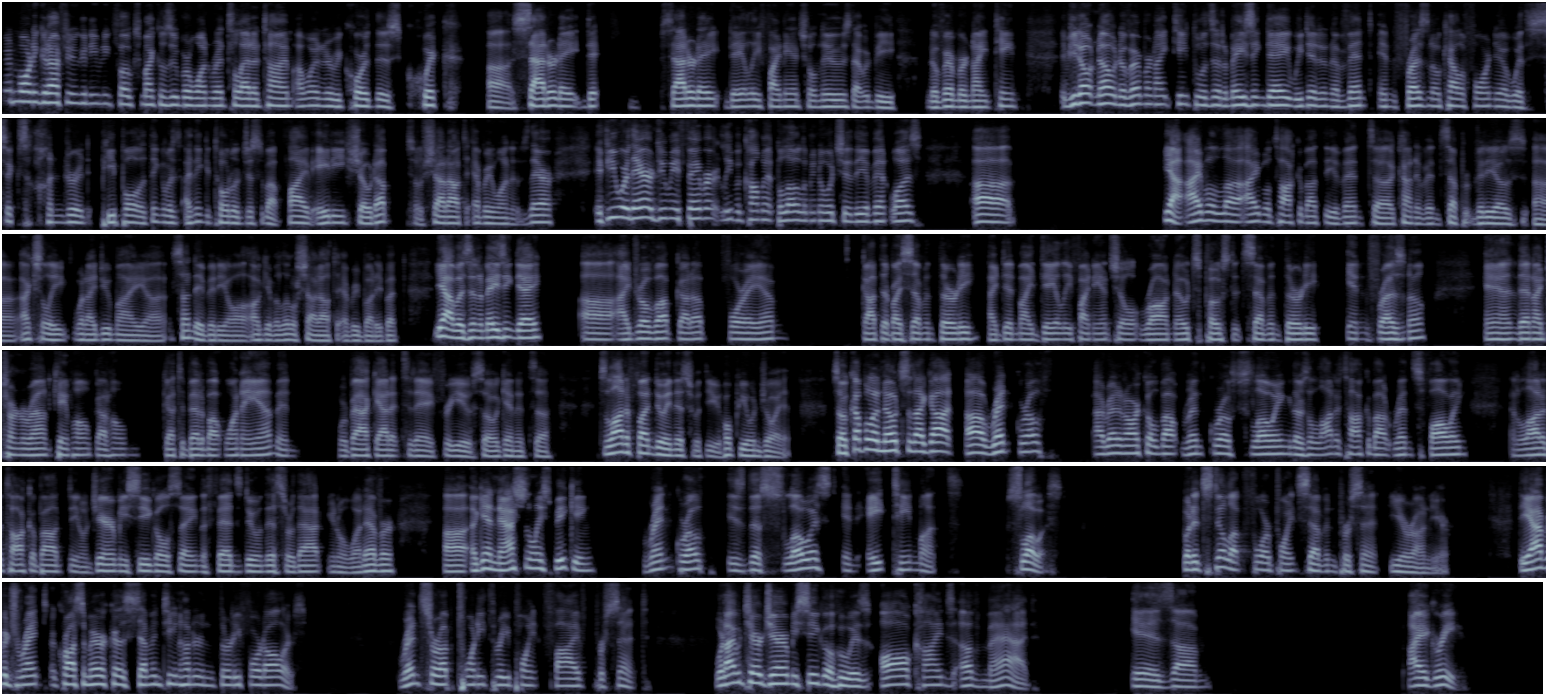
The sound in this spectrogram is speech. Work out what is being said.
Good morning, good afternoon, good evening, folks. Michael Zuber, one rental at a time. I wanted to record this quick uh, Saturday da- Saturday daily financial news. That would be November 19th. If you don't know, November 19th was an amazing day. We did an event in Fresno, California with 600 people. I think it was, I think it totaled just about 580 showed up. So shout out to everyone that was there. If you were there, do me a favor, leave a comment below. Let me know which the event was. Uh, yeah, I will. Uh, I will talk about the event uh, kind of in separate videos. Uh, actually, when I do my uh, Sunday video, I'll, I'll, give a little shout out to everybody. But yeah, it was an amazing day. Uh, I drove up, got up 4 a.m., got there by 7:30. I did my daily financial raw notes post at 7:30 in Fresno, and then I turned around, came home, got home, got to bed about 1 a.m., and we're back at it today for you. So again, it's a it's a lot of fun doing this with you. Hope you enjoy it. So a couple of notes that I got: uh, rent growth I read an article about rent growth slowing. There's a lot of talk about rents falling and a lot of talk about, you know, Jeremy Siegel saying the Fed's doing this or that, you know, whatever. Uh, again, nationally speaking, rent growth is the slowest in 18 months. Slowest. But it's still up 4.7% year on year. The average rent across America is $1,734. Rents are up 23.5%. What I would tell Jeremy Siegel, who is all kinds of mad, is um, I agree.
